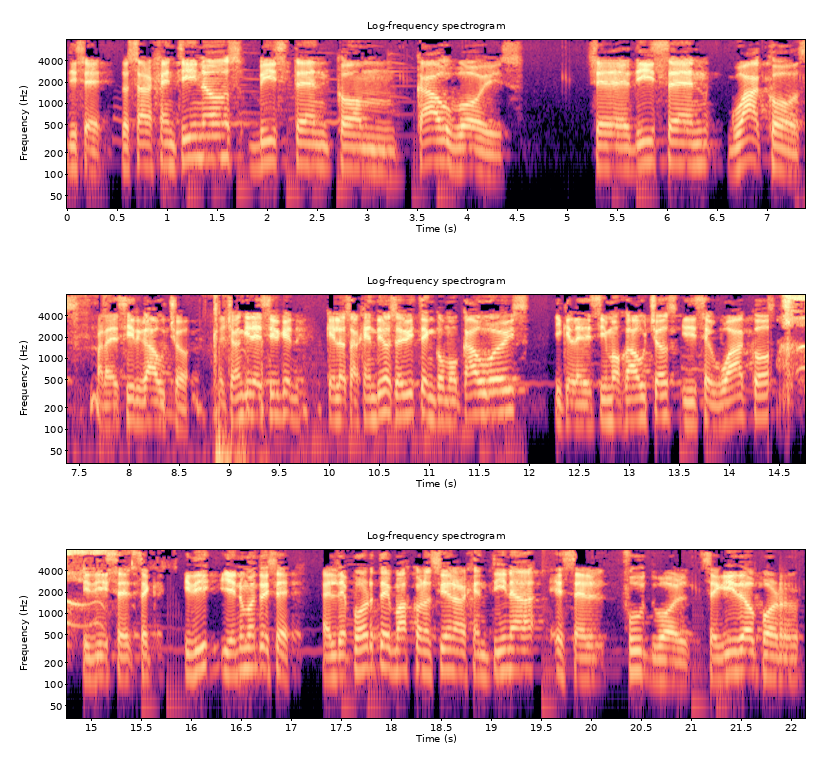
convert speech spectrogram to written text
dice, los argentinos visten con cowboys. Se dicen guacos, para decir gaucho. El chabón quiere decir que, que los argentinos se visten como cowboys y que le decimos gauchos y dice guacos y dice se- y, y en un momento dice el deporte más conocido en Argentina es el fútbol seguido por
